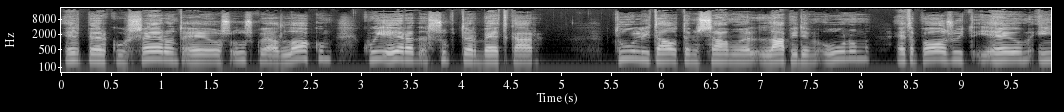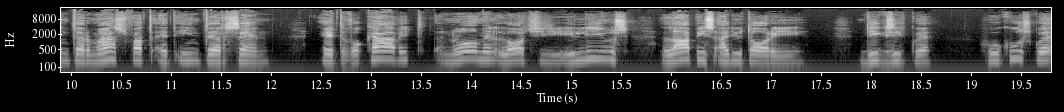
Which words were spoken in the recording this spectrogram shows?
et percusserunt eos usque ad locum, qui erat subter Betcar, tulit autem Samuel lapidem unum, et posuit eum inter Masfat et inter Sen, et vocavit nomen loci Ilius lapis adiutorii. Dixitque, hucusque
